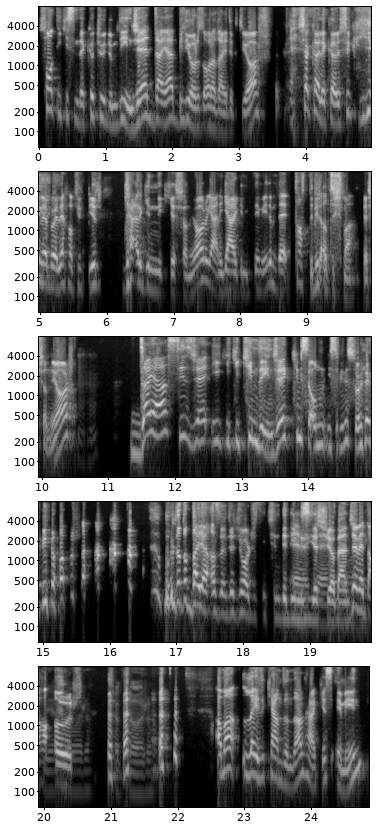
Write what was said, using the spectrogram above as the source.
Son ikisinde kötüydüm deyince Daya biliyoruz oradaydık diyor. Şakayla karışık yine böyle hafif bir gerginlik yaşanıyor. Yani gerginlik demeyelim de tatlı bir atışma yaşanıyor. Daya sizce ilk iki kim deyince kimse onun ismini söylemiyor. Burada da Daya az önce Georges için dediğimiz evet, yaşıyor evet, bence ve daha ağır. Doğru. Çok doğru. Ama Lady Camden'dan herkes emin.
